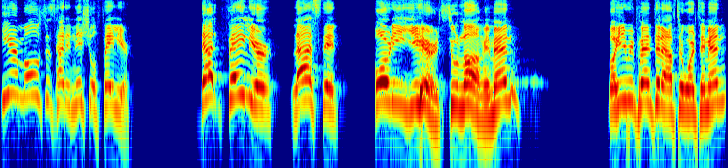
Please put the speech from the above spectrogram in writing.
Here, Moses had initial failure. That failure lasted 40 years, too long, amen? But he repented afterwards, amen?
